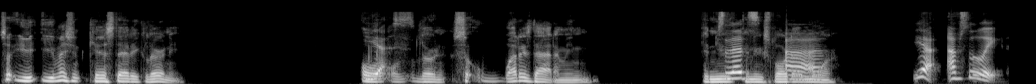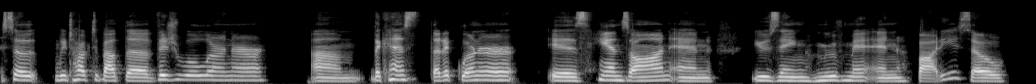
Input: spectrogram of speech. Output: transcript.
So you, you mentioned kinesthetic learning. Or, yes. Or learning. So what is that? I mean, can you so can you explore that uh, more? Yeah, absolutely. So we talked about the visual learner. Um, the kinesthetic learner is hands on and using movement and body. So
